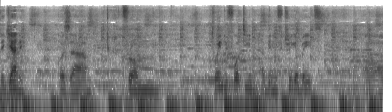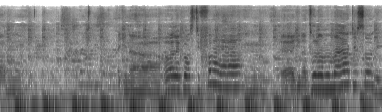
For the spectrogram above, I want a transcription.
the journey, because um, from 2014 I've been with Trigger Beats. Um, ajina Holy Ghost fire, eh, ajina tula mumati sole,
